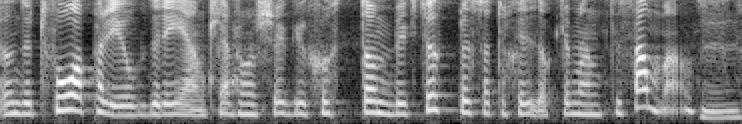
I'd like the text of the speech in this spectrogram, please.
under två perioder egentligen från 2017 byggt upp ett strategidokument tillsammans. Mm.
